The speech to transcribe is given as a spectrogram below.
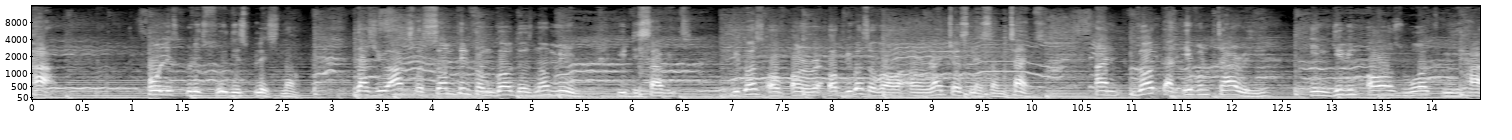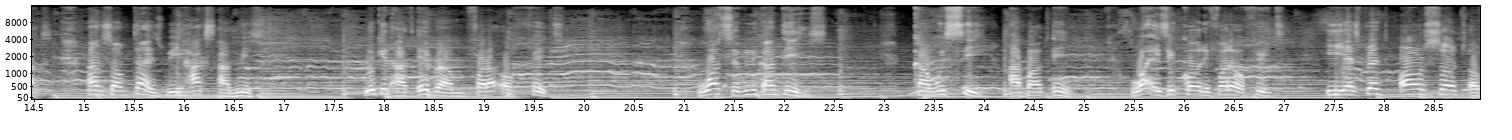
Ha! Holy spirit fill this place now that you ask for something from God does not mean you deserve it. Because of unri- because of our unrighteousness sometimes. And God can even tarry in giving us what we ask. And sometimes we ask and miss looking at Abraham father of faith what significant things can we see about him? Why is he called the father of faith? He experienced all sorts of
